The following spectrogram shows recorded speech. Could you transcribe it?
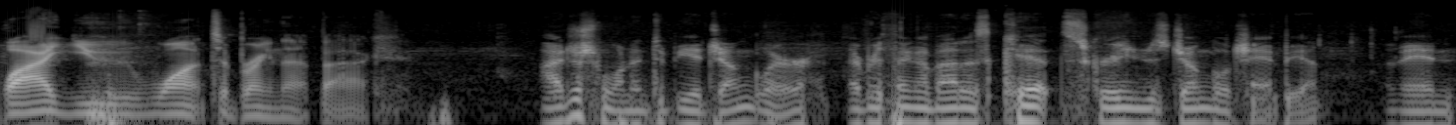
why you want to bring that back. I just wanted to be a jungler. Everything about his kit screams jungle champion. I mean,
